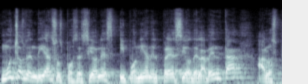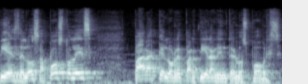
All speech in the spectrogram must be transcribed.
muchos vendían sus posesiones y ponían el precio de la venta a los pies de los apóstoles para que lo repartieran entre los pobres.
